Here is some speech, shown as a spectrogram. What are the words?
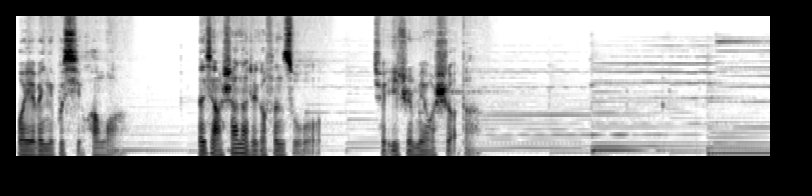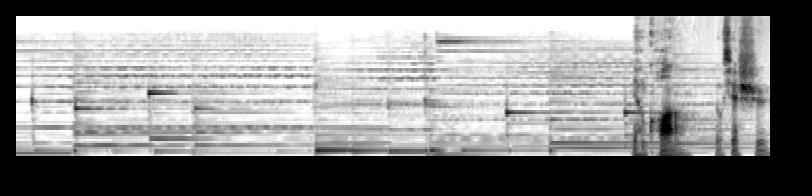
我以为你不喜欢我，很想删了这个分组。”却一直没有舍得。眼眶有些湿。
